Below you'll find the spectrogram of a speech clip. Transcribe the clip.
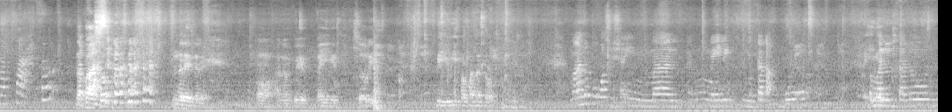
Napasok. Napasok? dali, dali. Oh, alam ko yun. Mainit. Sorry. Baby pa pala to. Maano po kasi siya in, man, ano, mahilig magtatakbo, tumalon-talon.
